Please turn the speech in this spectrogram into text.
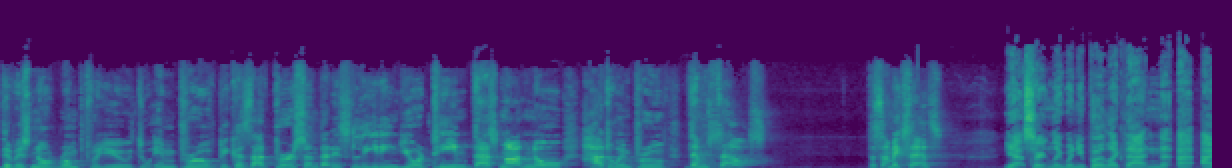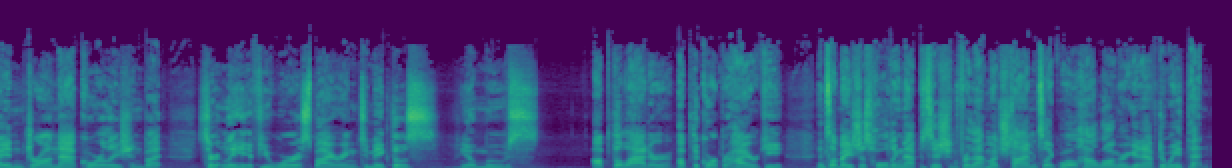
there is no room for you to improve because that person that is leading your team does not know how to improve themselves. Does that make sense? Yeah, certainly. When you put it like that, and I, I hadn't drawn that correlation, but certainly if you were aspiring to make those you know moves up the ladder, up the corporate hierarchy, and somebody's just holding that position for that much time, it's like, well, how long are you going to have to wait then?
